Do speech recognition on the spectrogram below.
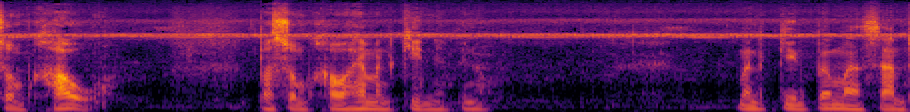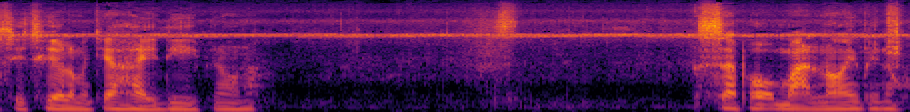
สมเข้าผสมเข้าให้มันกินนะพี่น้องมันกินประมาณสามสี่เทื่อแล้วมันจะหายดีพี่น้องนะเฉพาะหมาน้อยพี่น้อง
